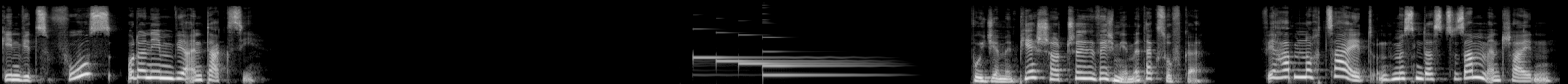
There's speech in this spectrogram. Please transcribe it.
Gehen wir zu Fuß oder nehmen wir ein Taxi? Pójdziemy pieszo czy weźmiemy taksówkę? Wir haben noch Zeit und müssen das zusammen entscheiden.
